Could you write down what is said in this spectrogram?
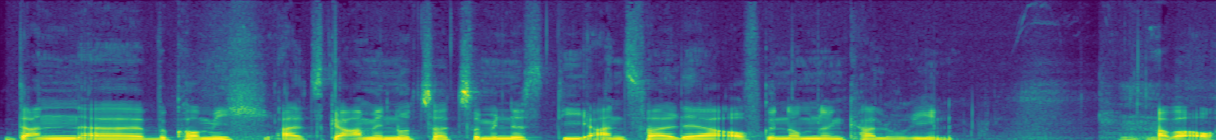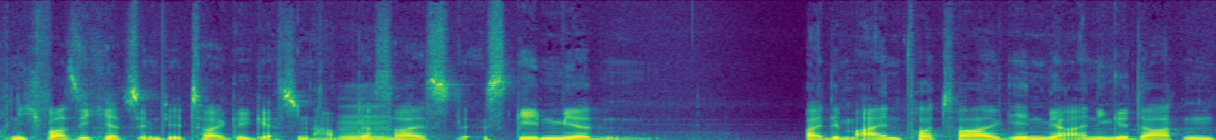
dann äh, bekomme ich als Garmin-Nutzer zumindest die Anzahl der aufgenommenen Kalorien. Mhm. Aber auch nicht, was ich jetzt im Detail gegessen habe. Mhm. Das heißt, es gehen mir bei dem einen Portal gehen mir einige Daten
